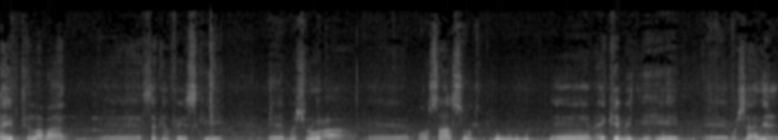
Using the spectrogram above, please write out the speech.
qeybtii labaad second facekii mashruuca boosaaso ay ka mid yihiin mashaariic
